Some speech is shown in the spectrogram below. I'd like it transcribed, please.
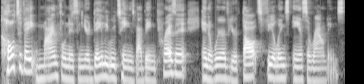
Cultivate mindfulness in your daily routines by being present and aware of your thoughts, feelings, and surroundings.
